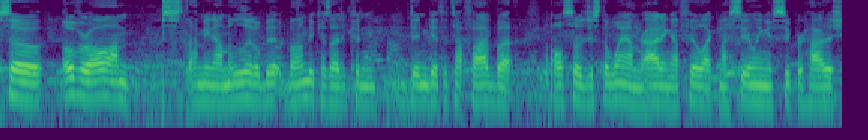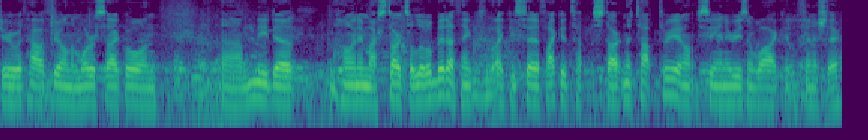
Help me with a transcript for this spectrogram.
so overall, I'm. I mean, I'm a little bit bummed because I couldn't, didn't get the top five, but also just the way I'm riding, I feel like my ceiling is super high this year with how I feel on the motorcycle, and um, need to hone in my starts a little bit. I think, like you said, if I could t- start in the top three, I don't see any reason why I couldn't finish there.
